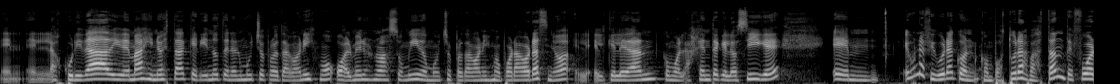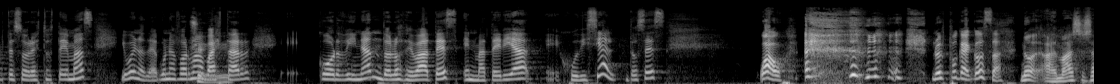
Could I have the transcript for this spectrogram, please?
en, la oscuridad y demás y no está queriendo tener mucho protagonismo, o al menos no ha asumido mucho protagonismo por ahora, sino el, que le dan como la gente que lo sigue, em, es una figura con, posturas bastante fuertes sobre estos temas y bueno, de alguna forma va a estar eh, coordinando los debates en materia judicial. Entonces, ¡wow! no es poca cosa. No, además,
